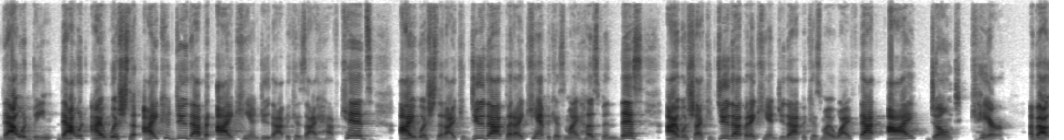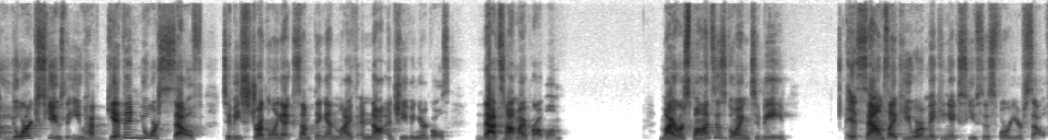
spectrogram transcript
that would be that would i wish that i could do that but i can't do that because i have kids. I wish that i could do that but i can't because my husband this. I wish i could do that but i can't do that because my wife that. I don't care about your excuse that you have given yourself to be struggling at something in life and not achieving your goals. That's not my problem my response is going to be it sounds like you are making excuses for yourself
